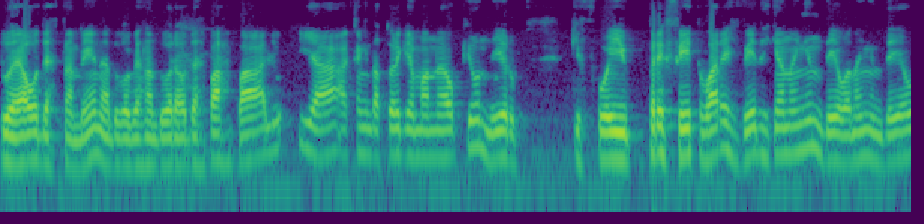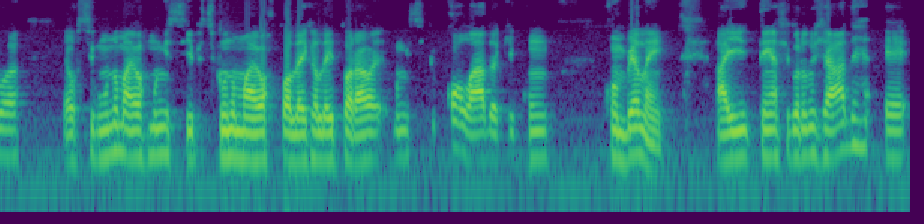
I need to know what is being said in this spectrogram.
do Helder também, né, do governador Helder Barbalho, e há a candidatura de Emanuel Pioneiro, que foi prefeito várias vezes de Ananindeua. Ananindeua é o segundo maior município, segundo maior colégio eleitoral, é município colado aqui com, com Belém. Aí tem a figura do Jader. É,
